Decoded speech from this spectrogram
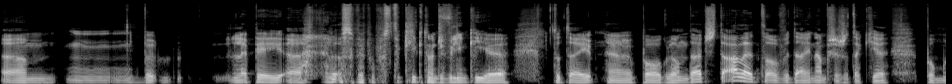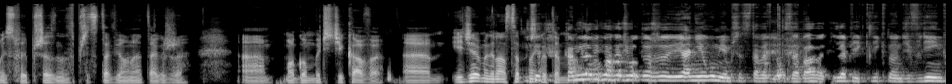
um, jakby lepiej e, sobie po prostu kliknąć w linki i je tutaj e, pooglądać, ale to wydaje nam się, że takie pomysły przez nas przedstawione także e, mogą być ciekawe. Idziemy do następnego znaczy, tematu. Kamilowi chodziło o to, że ja nie umiem przedstawiać zabawek i lepiej kliknąć w link,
